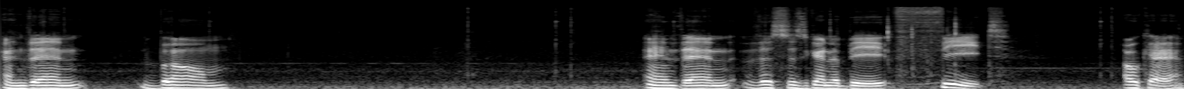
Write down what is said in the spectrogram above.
and then boom. And then this is gonna be feet. Okay.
